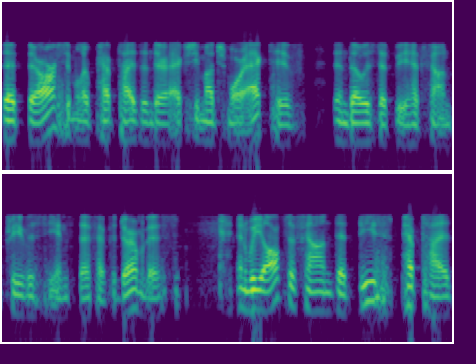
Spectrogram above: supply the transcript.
that there are similar peptides, and they're actually much more active than those that we had found previously in Staph epidermidis. And we also found that these peptides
